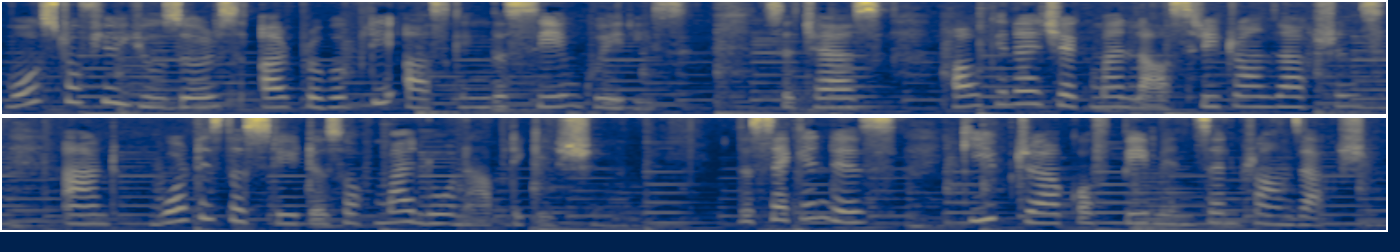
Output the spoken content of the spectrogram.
Most of your users are probably asking the same queries such as how can I check my last three transactions and what is the status of my loan application. The second is keep track of payments and transaction.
